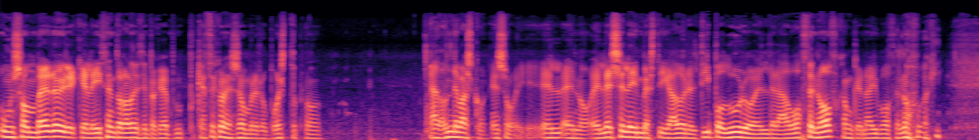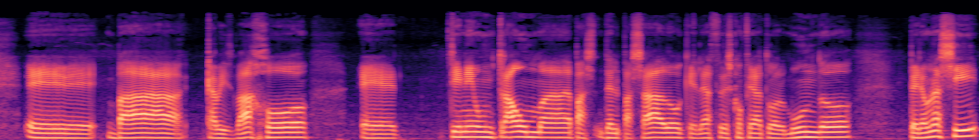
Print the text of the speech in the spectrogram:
un sombrero y que le dicen todo el rato, ¿qué, ¿qué haces con ese sombrero puesto? Pero, ¿A dónde vas con eso? Él, él, es el investigador, el tipo duro, el de la voz en off, aunque no hay voz en off aquí. Eh, va cabizbajo, eh, tiene un trauma del pasado que le hace desconfiar a todo el mundo, pero aún así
